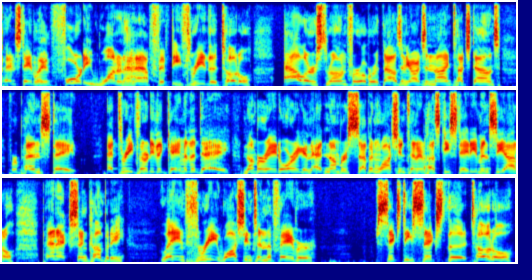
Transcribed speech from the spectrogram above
Penn State laying 41 and a half, 53 the total. Allar's thrown for over a thousand yards and nine touchdowns for Penn State. At 3:30, the game of the day. Number eight, Oregon. At number seven, Washington at Husky Stadium in Seattle. Penix and company. Lane three, Washington the favor. 66 the total.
